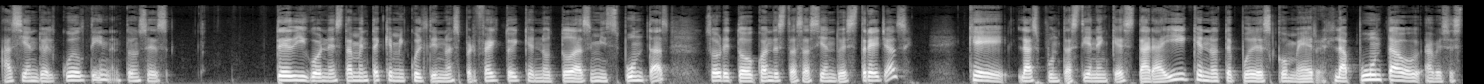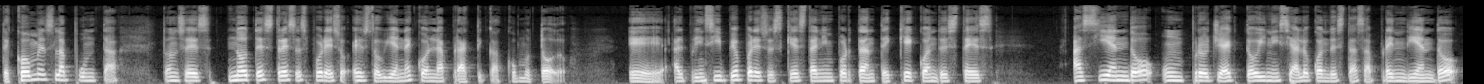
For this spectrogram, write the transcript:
haciendo el quilting, entonces te digo honestamente que mi quilting no es perfecto y que no todas mis puntas, sobre todo cuando estás haciendo estrellas, que las puntas tienen que estar ahí, que no te puedes comer la punta o a veces te comes la punta. Entonces, no te estreses por eso, esto viene con la práctica como todo. Eh, al principio, por eso es que es tan importante que cuando estés haciendo un proyecto inicial o cuando estás aprendiendo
